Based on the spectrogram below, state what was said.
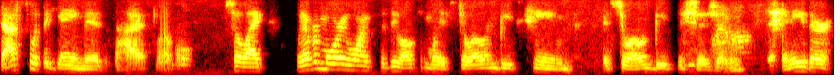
That's what the game is at the highest level. So like whatever Morey wants to do, ultimately it's Joel Embiid's team, it's Joel Embiid's decision, and either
